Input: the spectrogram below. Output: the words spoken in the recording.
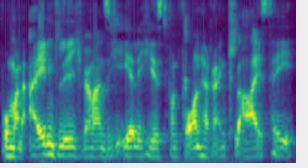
wo man eigentlich, wenn man sich ehrlich ist, von vornherein klar ist, hey,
